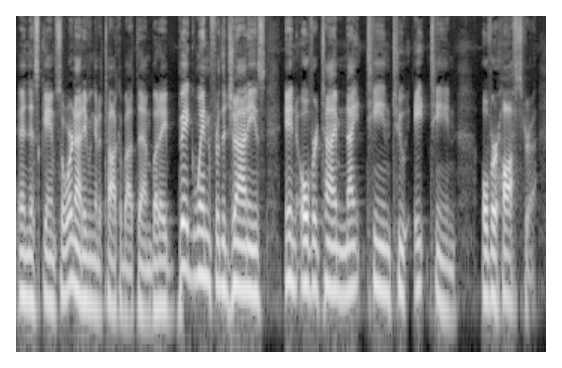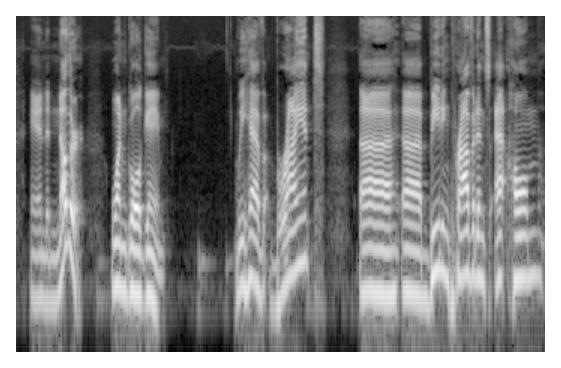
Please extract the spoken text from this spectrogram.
in this game, so we're not even going to talk about them. But a big win for the Johnnies in overtime, 19 to 18 over Hofstra. And another one goal game. We have Bryant uh, uh, beating Providence at home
